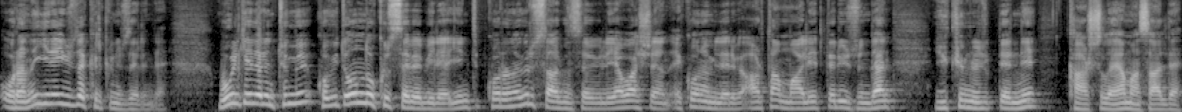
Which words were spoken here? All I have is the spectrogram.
oranı yine %40'ın üzerinde. Bu ülkelerin tümü Covid-19 sebebiyle, yeni tip koronavirüs salgını sebebiyle yavaşlayan ekonomileri ve artan maliyetleri yüzünden yükümlülüklerini karşılayamaz halde.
